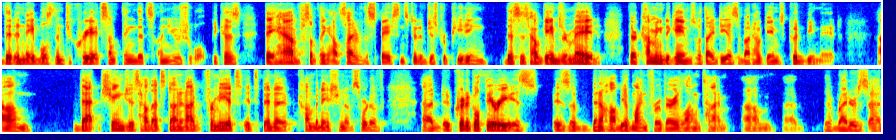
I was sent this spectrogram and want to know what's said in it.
that enables them to create something that's unusual because they have something outside of the space. Instead of just repeating this is how games are made they're coming to games with ideas about how games could be made. Um, that changes how that's done and i for me it's it's been a combination of sort of uh, critical theory is is a, been a hobby of mine for a very long time. Um, uh, the writers uh,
